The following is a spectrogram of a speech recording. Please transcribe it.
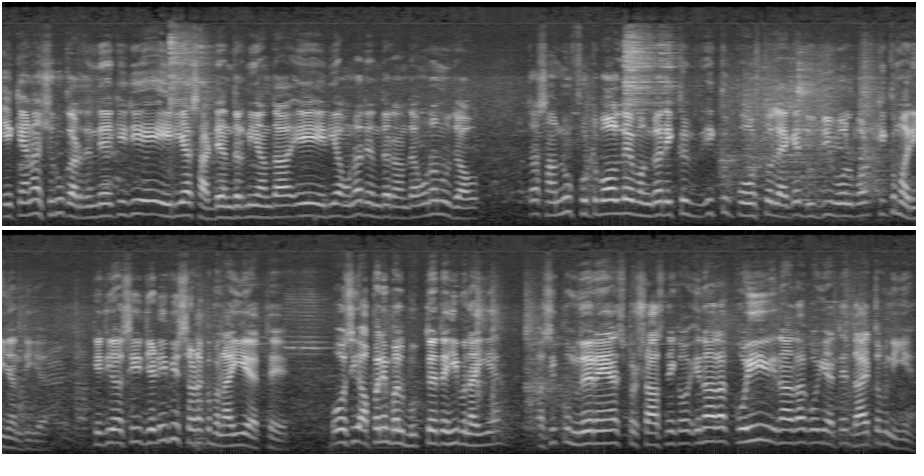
ਇਹ ਕਹਿਣਾ ਸ਼ੁਰੂ ਕਰ ਦਿੰਦੇ ਆ ਕਿ ਜੀ ਇਹ ਏਰੀਆ ਸਾਡੇ ਅੰਦਰ ਨਹੀਂ ਆਂਦਾ ਇਹ ਏਰੀਆ ਉਹਨਾਂ ਦੇ ਅੰਦਰ ਆਂਦਾ ਉਹਨਾਂ ਨੂੰ ਜਾਓ। ਤਾਂ ਸਾਨੂੰ ਫੁੱਟਬਾਲ ਦੇ ਵਾਂਗਰ ਇੱਕ ਇੱਕ ਪੋਸਟ ਤੋਂ ਲੈ ਕੇ ਦੂਜੀ ਗੋਲ ਪੋਸਟ ਕਿੱਕ ਮਾਰੀ ਜਾਂਦੀ ਹੈ ਕਿ ਜੀ ਅਸੀਂ ਜਿਹੜੀ ਵੀ ਸੜਕ ਬਣਾਈ ਹੈ ਇੱਥੇ, ਉਹ ਅਸੀਂ ਆਪਣੇ ਬਲਬੂਤੇ ਤੇ ਹੀ ਬਣਾਈ ਹੈ। ਅਸੀਂ ਘੁੰਮਦੇ ਰਹੇ ਹਾਂ ਪ੍ਰਸ਼ਾਸਨਿਕ, ਇਹਨਾਂ ਦਾ ਕੋਈ, ਇਹਨਾਂ ਦਾ ਕੋਈ ਇੱਥੇ ਦਾਇਤਵ ਨਹੀਂ ਹੈ।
